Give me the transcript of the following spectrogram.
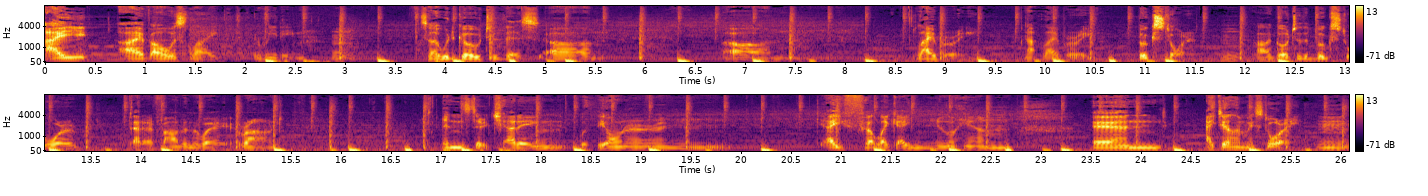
I I've always liked reading, so I would go to this um, um, library, not library, bookstore. I'll go to the bookstore that I found in the way around, and start chatting with the owner, and I felt like I knew him, and I tell him my story. Mm.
